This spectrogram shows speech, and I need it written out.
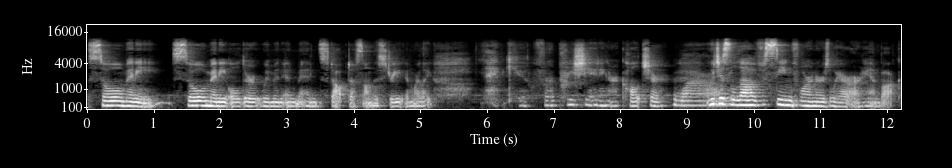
so many so many older women and men stopped us on the street and were like thank you for appreciating our culture. Wow. we just love seeing foreigners wear our hanbok.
